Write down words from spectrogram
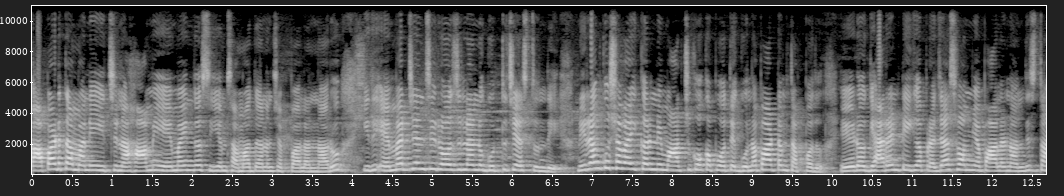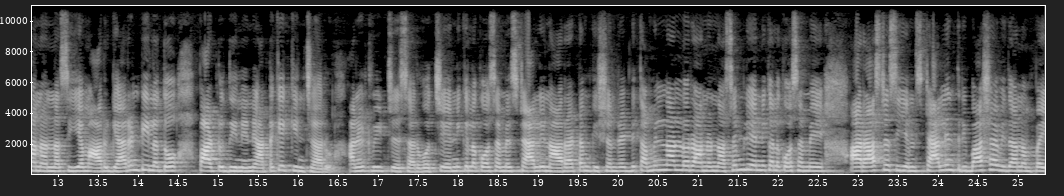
కాపాడతామని ఇచ్చిన హామీ ఏమైందో సీఎం సమాధానం చెప్పాలన్నారు. ఇది ఎమర్జెన్సీ రోజులను గుర్తు చేస్తుంది. నిరంకుశ వైఖరిని మార్చుకోకపోతే గుణపాఠం తప్పదు. ఏడో గ్యారంటీగా ప్రజాస్వామ్య పాలన అందిస్తానన్న సీఎం ఆరు గ్యారంటీలతో పాటు దీనిని అటకెక్కించారు అని ట్వీట్ చేశారు. వచ్చే ఎన్నికల కోసమే స్టాలిన్ ఆరాటం కిషన్ రెడ్డి తమిళనాడులో రానున్న అసెంబ్లీ ఎన్నికల కోసమే ఆ రాష్ట్ర సీఎం స్టాలిన్ త్రిభాషా విధానంపై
